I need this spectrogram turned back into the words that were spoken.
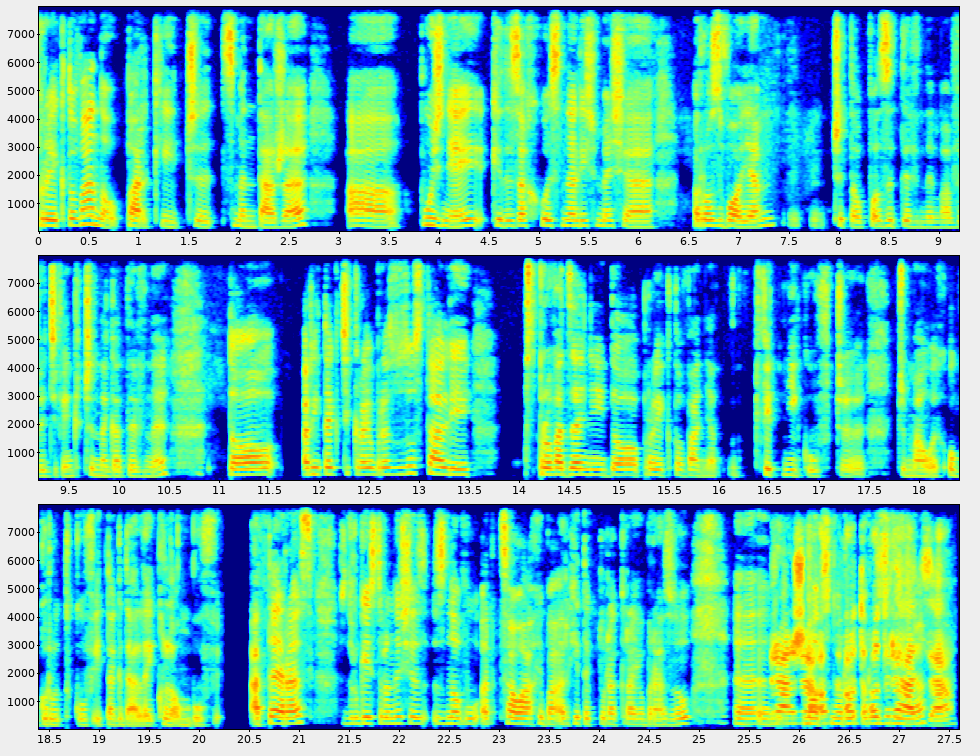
projektowano parki czy cmentarze, a później, kiedy zachłysnęliśmy się rozwojem, czy to pozytywny ma wydźwięk, czy negatywny, to architekci krajobrazu zostali sprowadzeni do projektowania kwietników, czy, czy małych ogródków i tak dalej, klombów. A teraz z drugiej strony się znowu cała chyba architektura krajobrazu e, mocno od, od, odradza.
